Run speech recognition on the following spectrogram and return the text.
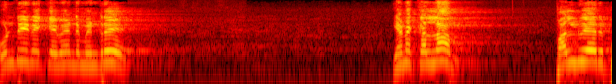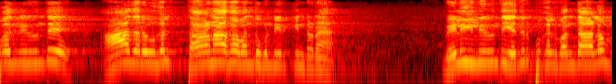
ஒன்றிணைக்க வேண்டும் என்று எனக்கெல்லாம் பல்வேறு பகுதியிலிருந்து ஆதரவுகள் தானாக வந்து கொண்டிருக்கின்றன. வெளியிலிருந்து எதிர்ப்புகள் வந்தாலும்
